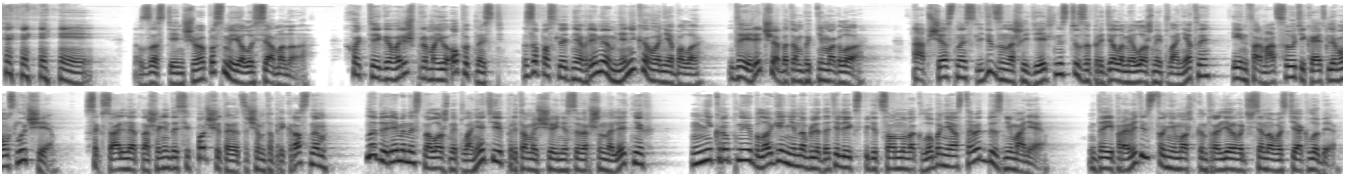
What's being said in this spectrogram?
«Хе-хе-хе». Застенчиво посмеялась Амана. «Хоть ты и говоришь про мою опытность, за последнее время у меня никого не было. Да и речи об этом быть не могло. Общественность следит за нашей деятельностью за пределами ложной планеты, и информация утекает в любом случае. Сексуальные отношения до сих пор считаются чем-то прекрасным, но беременность на ложной планете, притом еще и несовершеннолетних, ни крупные блоги, ни наблюдатели экспедиционного клуба не оставят без внимания. Да и правительство не может контролировать все новости о клубе.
